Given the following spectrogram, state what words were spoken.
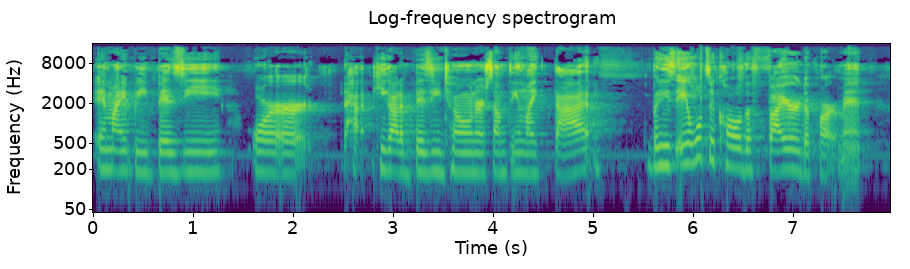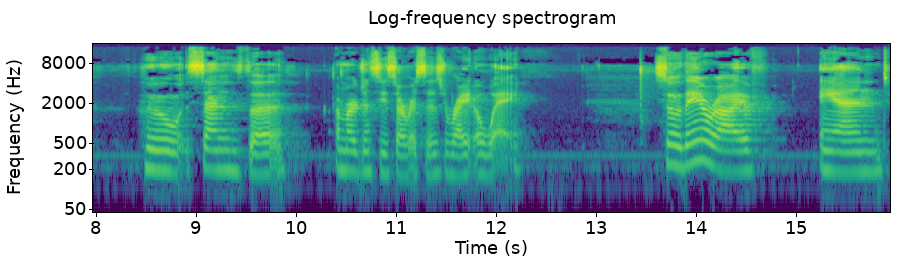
It might be busy or he got a busy tone or something like that. But he's able to call the fire department who sends the emergency services right away. So they arrive and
